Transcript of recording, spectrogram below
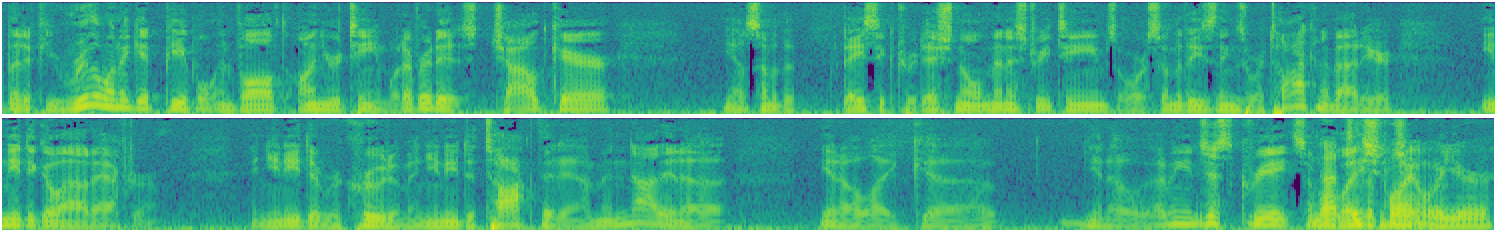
but if you really want to get people involved on your team, whatever it is, childcare, you know, some of the basic traditional ministry teams, or some of these things we're talking about here, you need to go out after them, and you need to recruit them, and you need to talk to them, and not in a, you know, like, uh, you know, I mean, just create some Not to the relationship. point where you're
